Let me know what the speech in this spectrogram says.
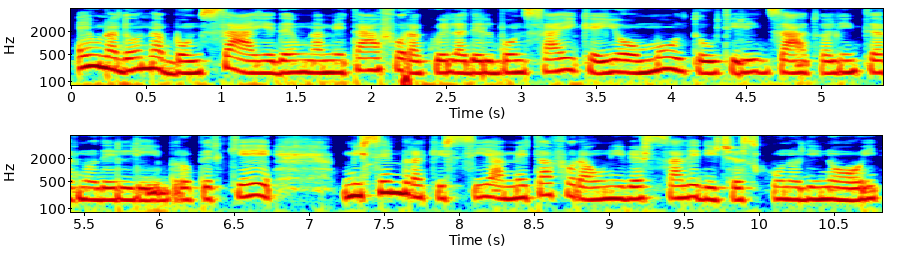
è una donna bonsai ed è una metafora quella del bonsai che io ho molto utilizzato all'interno del libro perché mi sembra che sia metafora universale di ciascuno di noi.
